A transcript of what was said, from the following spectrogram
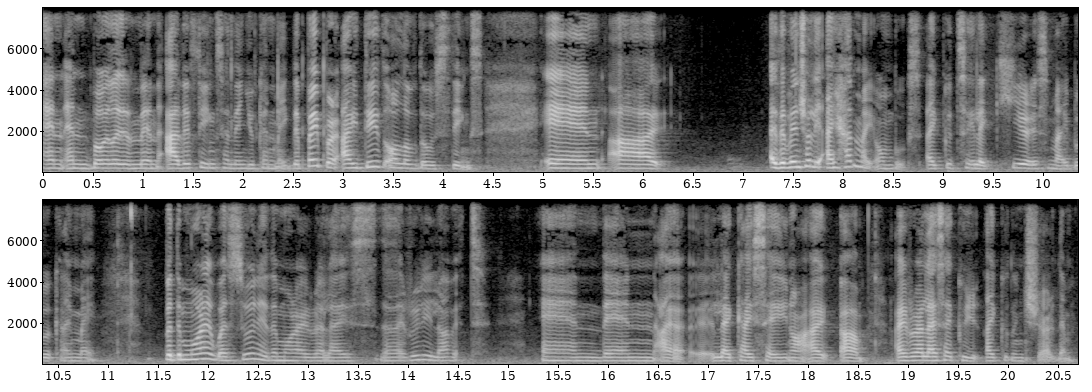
And, and boil it and then add the things and then you can make the paper. I did all of those things. And uh, and eventually I had my own books. I could say like, here is my book I made. But the more I was doing it, the more I realized that I really love it. And then I, like I say, you know, I um, I realized I could I couldn't share them.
